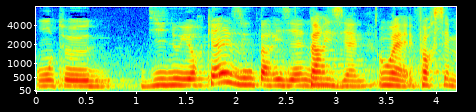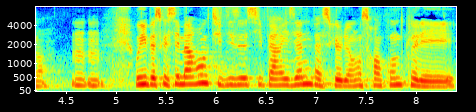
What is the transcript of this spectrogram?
on te dit new-yorkaise ou parisienne? Parisienne, ouais, forcément. Mm, mm. Oui, parce que c'est marrant que tu dises aussi parisienne, parce que on se rend compte que les,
